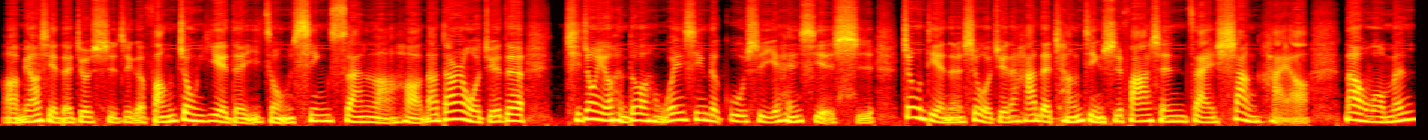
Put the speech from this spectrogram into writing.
啊，描写的就是这个防重业的一种辛酸啦哈。那当然，我觉得。其中有很多很温馨的故事，也很写实。重点呢是，我觉得它的场景是发生在上海啊。那我们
